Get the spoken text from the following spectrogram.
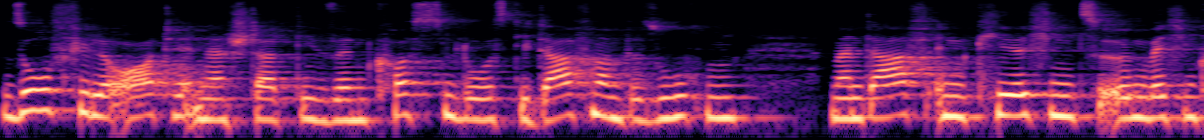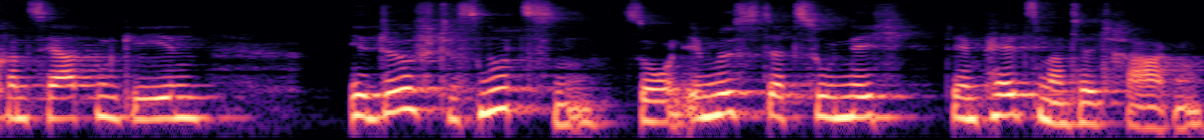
so viele Orte in der Stadt, die sind kostenlos, die darf man besuchen. Man darf in Kirchen zu irgendwelchen Konzerten gehen. Ihr dürft es nutzen. So, und ihr müsst dazu nicht den Pelzmantel tragen.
